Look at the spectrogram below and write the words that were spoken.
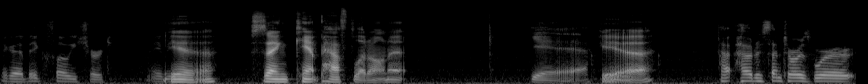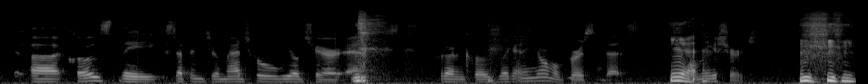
Like a big flowy shirt, maybe. yeah saying camp half blood on it Yeah. yeah How, how do centaurs wear uh, clothes? They step into a magical wheelchair and put on clothes like any normal person does. yeah Only a shirt.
